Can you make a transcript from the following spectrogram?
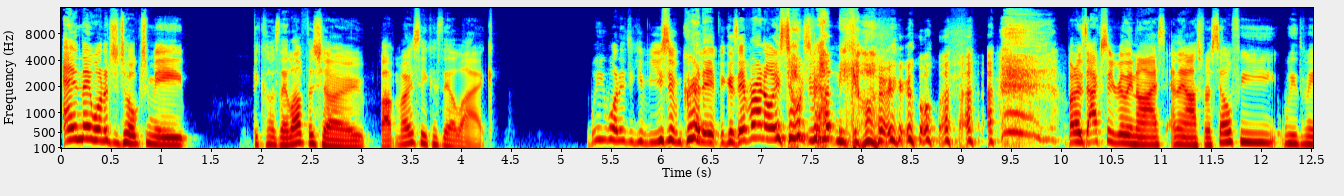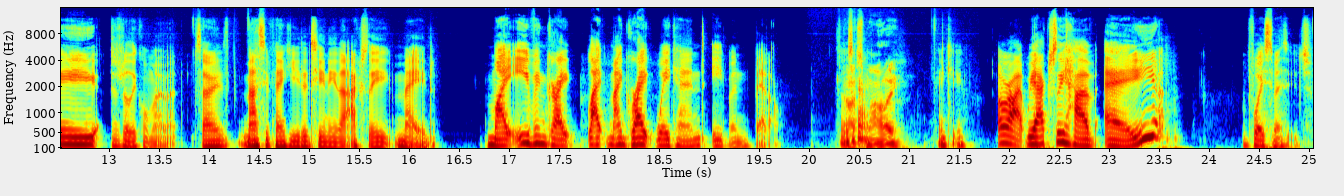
And they wanted to talk to me because they love the show, but mostly because they're like, we wanted to give you some credit because everyone always talks about Nicho. but it was actually really nice. And they asked for a selfie with me. It was a really cool moment. So massive thank you to Tini that actually made my even great, like my great weekend even better. Nice, great. Marlee. Thank you. All right, we actually have a voice message.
